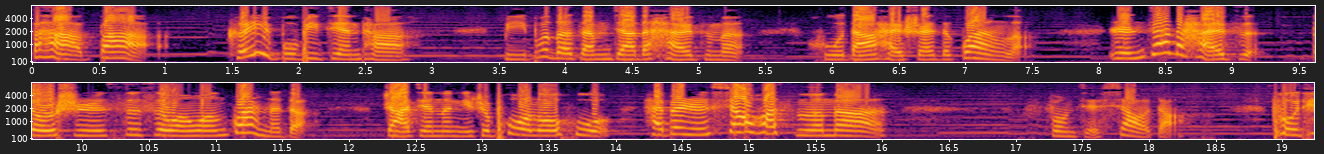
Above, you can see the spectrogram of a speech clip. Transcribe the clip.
爸爸，可以不必见他，比不得咱们家的孩子们。”胡打海摔的惯了，人家的孩子都是斯斯文文惯了的，乍见了你这破落户，还被人笑话死了呢。凤姐笑道：“普天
